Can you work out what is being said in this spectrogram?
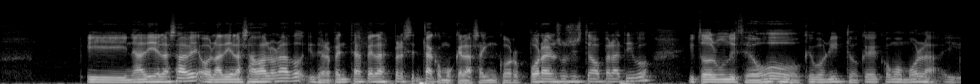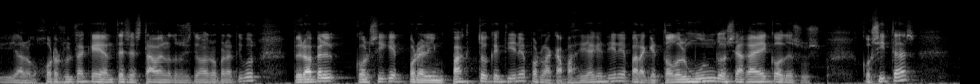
y nadie las sabe o nadie las ha valorado y de repente Apple las presenta como que las incorpora en su sistema operativo y todo el mundo dice, oh, qué bonito, qué cómo mola. Y, a lo mejor resulta que antes estaba en otros sistemas operativos, pero Apple consigue, por el impacto que tiene, por la capacidad que tiene, para que todo el mundo se haga eco de sus cositas,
